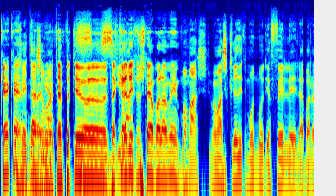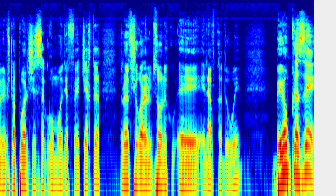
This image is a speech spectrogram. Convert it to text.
כן, כן, אני שמה נותן פה את הקרדיט לשני הבלמים פה. ממש, ממש קרדיט מאוד מאוד יפה לבלמים של הפועל, שסגרו מאוד יפה את שכטר, ולא אפשרו להם למסור אה, אליו כדורים. ביום כזה,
